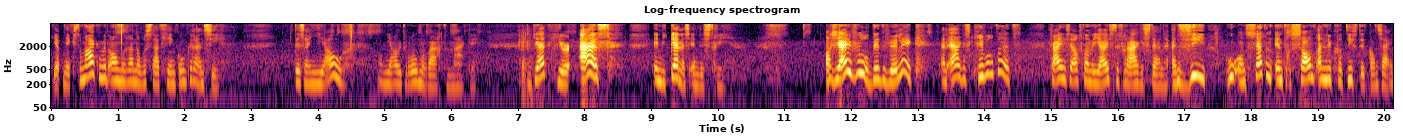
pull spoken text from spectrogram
Je hebt niks te maken met anderen en er bestaat geen concurrentie. Het is aan jou om jouw dromen waar te maken. Get your ass in die kennisindustrie. Als jij voelt, dit wil ik, en ergens kriebelt het, ga jezelf dan de juiste vragen stellen. En zie hoe ontzettend interessant en lucratief dit kan zijn.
